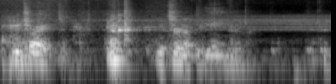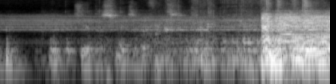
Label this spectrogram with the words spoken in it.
Let me try. Let me turn up the gain. See if this makes a difference.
